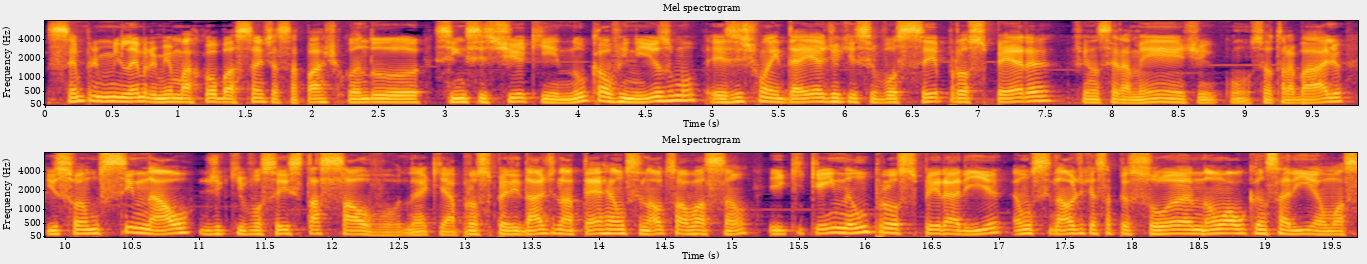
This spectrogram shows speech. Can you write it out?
sempre me lembro, me marcou bastante essa parte quando se insistia que no calvinismo existe uma ideia de que se você prospera financeiramente com o seu trabalho, isso é um sinal de que você está salvo, né? Que a prosperidade na terra é um sinal de salvação e que quem não prosperaria é um sinal de que essa pessoa não alcançaria uma salvação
